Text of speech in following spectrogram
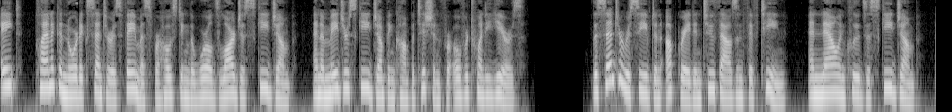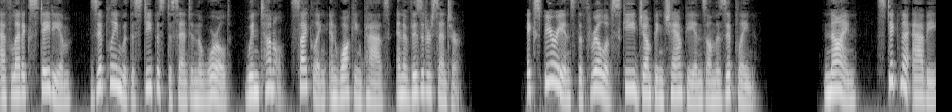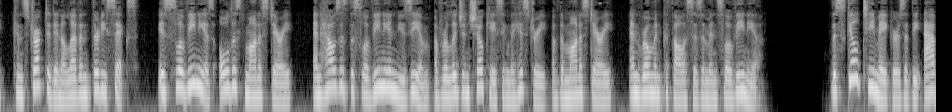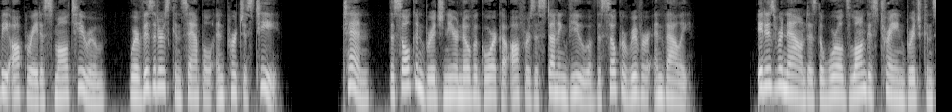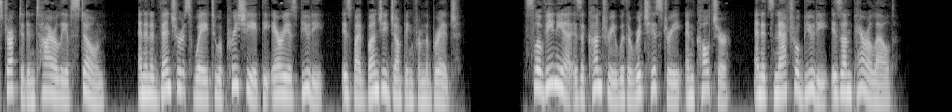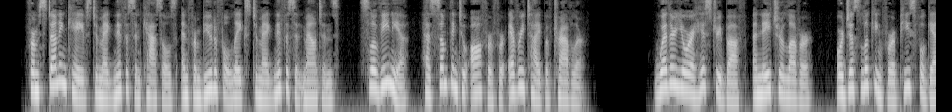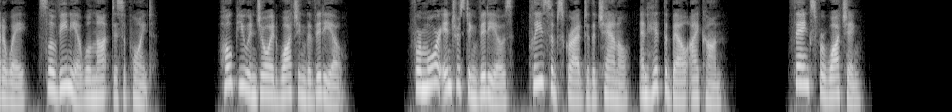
8. Planica Nordic Center is famous for hosting the world's largest ski jump and a major ski jumping competition for over 20 years. The center received an upgrade in 2015 and now includes a ski jump, athletics stadium, zipline with the steepest descent in the world, wind tunnel, cycling and walking paths, and a visitor center. Experience the thrill of ski jumping champions on the zipline. 9. Stična Abbey, constructed in 1136, is Slovenia's oldest monastery and houses the Slovenian Museum of Religion showcasing the history of the monastery and Roman Catholicism in Slovenia. The skilled tea makers at the Abbey operate a small tea room, where visitors can sample and purchase tea. 10. The Solkan Bridge near Nova Gorica offers a stunning view of the Soca River and valley. It is renowned as the world's longest train bridge constructed entirely of stone, and an adventurous way to appreciate the area's beauty is by bungee jumping from the bridge. Slovenia is a country with a rich history and culture, and its natural beauty is unparalleled. From stunning caves to magnificent castles and from beautiful lakes to magnificent mountains, Slovenia has something to offer for every type of traveler. Whether you're a history buff, a nature lover, or just looking for a peaceful getaway, Slovenia will not disappoint. Hope you enjoyed watching the video. For more interesting videos, please subscribe to the channel and hit the bell icon. Thanks for watching.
